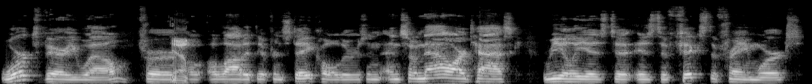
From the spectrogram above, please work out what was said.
worked very well for yeah. a, a, lot of different stakeholders. And, and so now our task really is to is to fix the frameworks.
